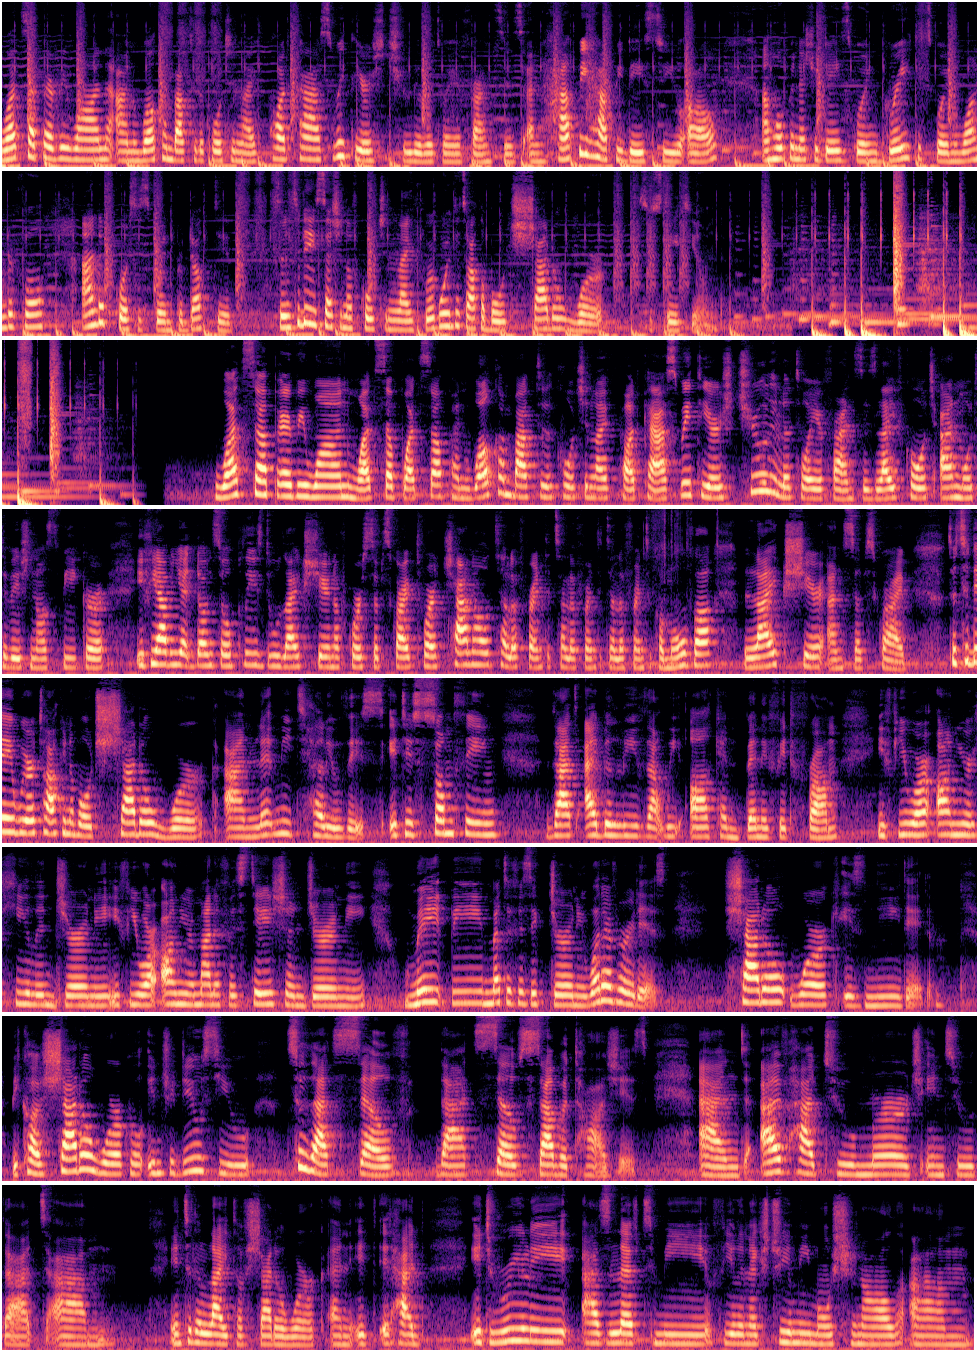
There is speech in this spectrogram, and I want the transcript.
What's up, everyone, and welcome back to the Coaching Life podcast with yours truly, Latoya Francis. And happy, happy days to you all. I'm hoping that your day is going great, it's going wonderful, and of course, it's going productive. So, in today's session of Coaching Life, we're going to talk about shadow work. So, stay tuned. What's up, everyone? What's up? What's up? And welcome back to the Coaching Life podcast with yours truly, Latoya Francis, life coach and motivational speaker. If you haven't yet done so, please do like, share, and of course, subscribe to our channel. Tell a friend to tell a friend to tell a friend to come over, like, share, and subscribe. So, today we are talking about shadow work, and let me tell you this it is something that I believe that we all can benefit from if you are on your healing journey, if you are on your manifestation journey, maybe metaphysic journey, whatever it is, shadow work is needed because shadow work will introduce you to that self that self sabotages. And I've had to merge into that, um, into the light of shadow work, and it, it had it really has left me feeling extremely emotional um,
